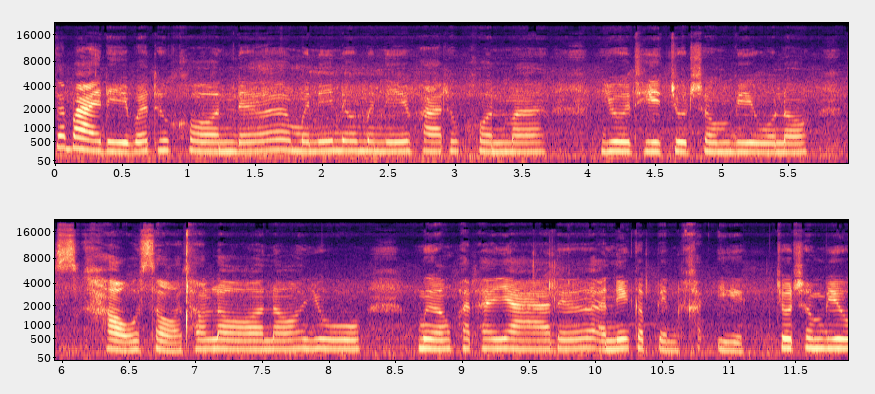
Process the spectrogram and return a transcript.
ส บายดีเบิดทุกคนเด้อมื้อนี้เนอะมื้อนี้พาทุกคนมาอยู่ที่จุดชมวิวเนาะเขาสอทลเนาะอยู่เมืองพัทยาเด้ออันนี้ก็เป็นอีกจุดชมวิว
